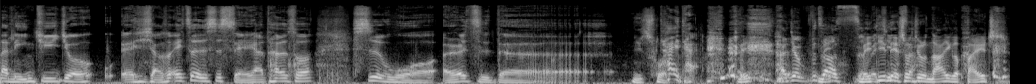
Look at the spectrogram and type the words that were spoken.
那邻居就呃想说，哎，这是谁呀？他就说是我儿子的。你错了，太太，他 就不知道。美帝那时候就拿一个白纸，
